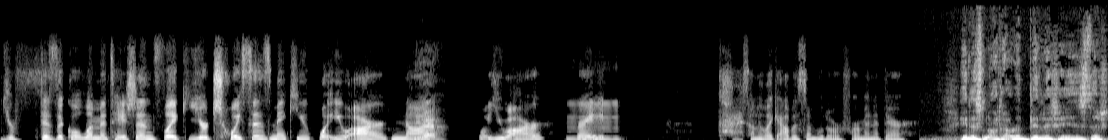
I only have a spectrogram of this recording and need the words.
your physical limitations like your choices make you what you are not yeah. what you are right? Mm. God, I sounded like Albus Dumbledore for a minute there. It is not our abilities that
